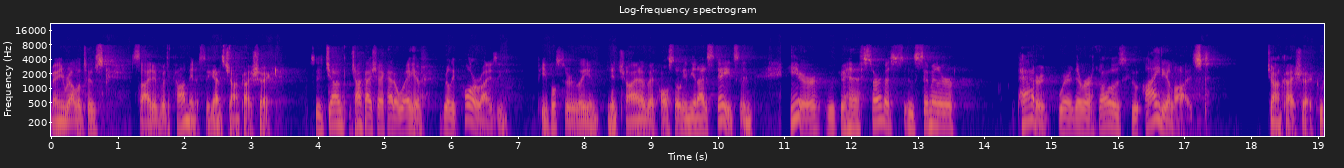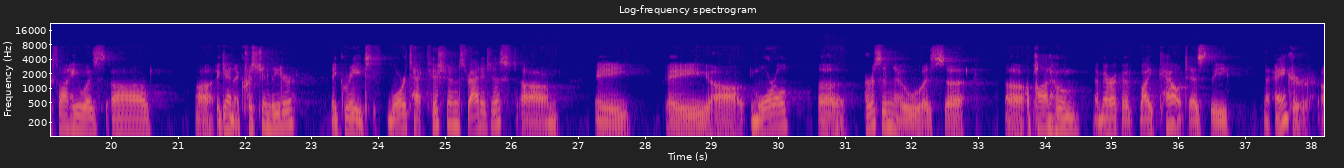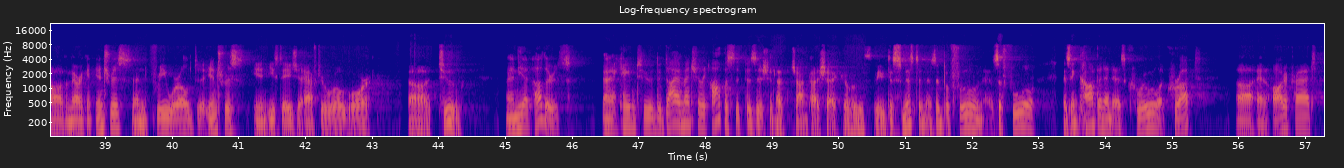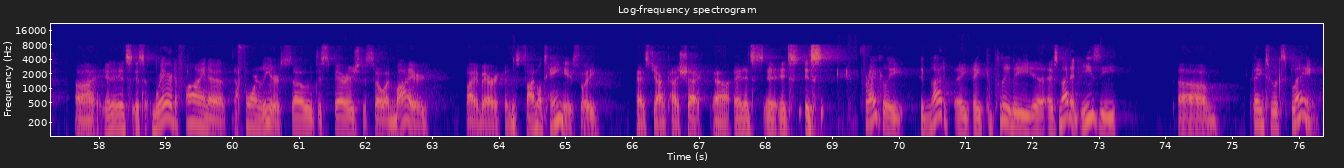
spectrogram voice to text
many relatives sided with the communists against Chiang Kai-shek. So Chiang, Chiang Kai-shek had a way of really polarizing people, certainly in, in China, but also in the United States. And here we have service similar pattern where there were those who idealized Chiang Kai-shek, who thought he was, uh, uh, again, a Christian leader, a great war tactician, strategist, um, a, a uh, moral uh, person who was uh, uh, upon whom America might count as the anchor of American interests and free world interests in East Asia after World War uh. And yet others uh, came to the diametrically opposite position of Chiang Kai-shek, who dismissed him as a buffoon, as a fool, as incompetent, as cruel, a corrupt, uh, an autocrat. Uh, it, it's, it's rare to find a, a foreign leader so disparaged, and so admired by Americans simultaneously as Chiang Kai shek. Uh, and it's, it's, it's frankly not a, a completely, uh, it's not an easy um, thing to explain,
